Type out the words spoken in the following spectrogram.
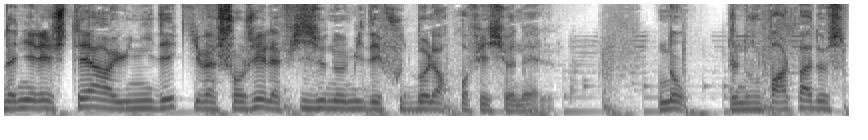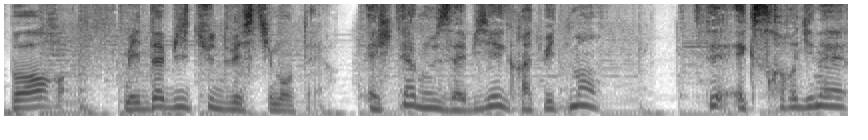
Daniel Echter a une idée qui va changer la physionomie des footballeurs professionnels. Non, je ne vous parle pas de sport, mais d'habitude vestimentaire. Echter nous habillait gratuitement. C'était extraordinaire,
